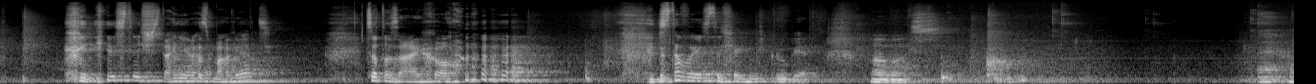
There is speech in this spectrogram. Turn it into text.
jesteś w stanie rozmawiać? Co to za echo? Znowu jesteś w jakimś klubie. O Boże. Echo.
